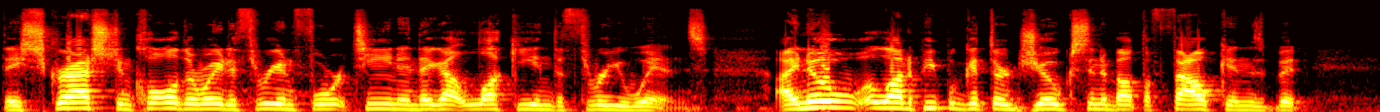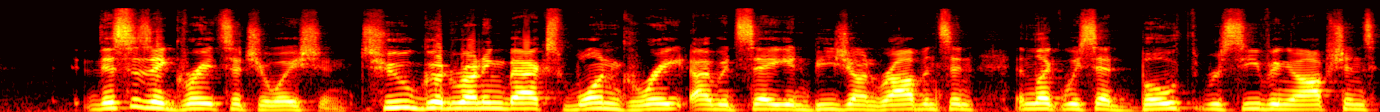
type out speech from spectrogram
they scratched and clawed their way to 3 and 14 and they got lucky in the three wins. I know a lot of people get their jokes in about the Falcons, but this is a great situation. Two good running backs, one great, I would say, in Bijan Robinson, and like we said, both receiving options.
